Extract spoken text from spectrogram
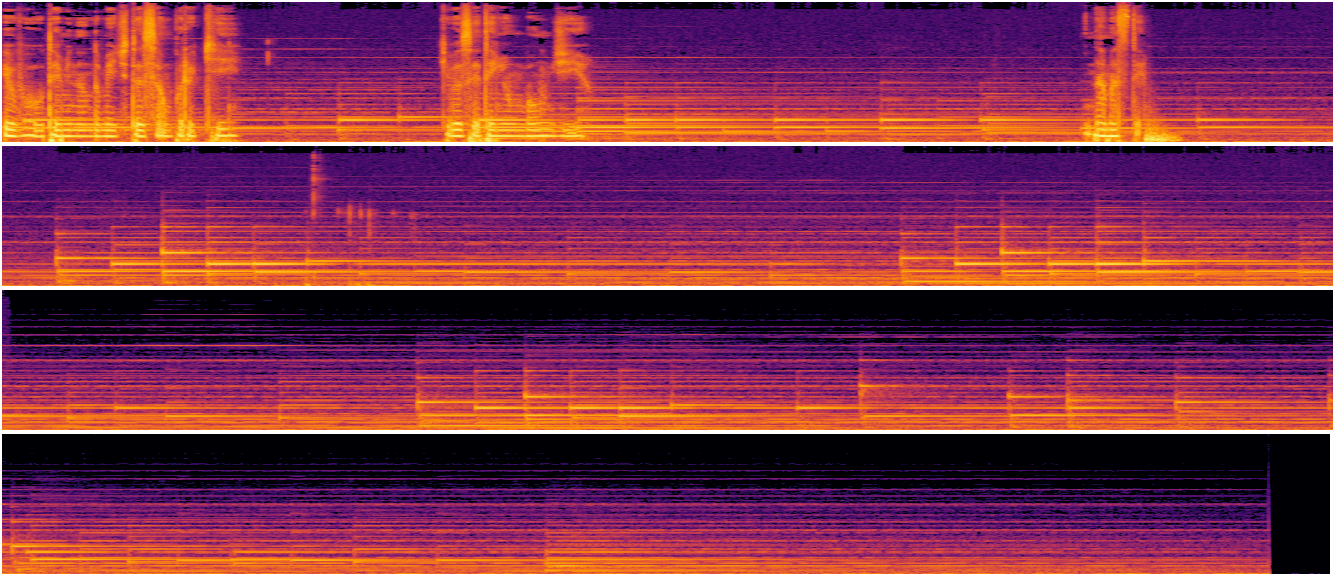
Eu vou terminando a meditação por aqui. Que você tenha um bom dia. Namastê.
